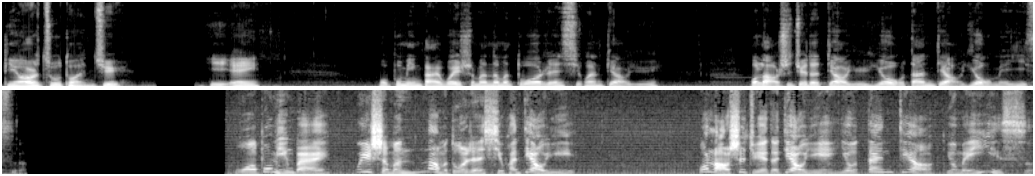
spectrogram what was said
第二组短句。一 A，我不明白为什么那么多人喜欢钓鱼。我老是觉得钓鱼又单调又没意思。我不明白。为什么那么多人喜欢钓鱼？我老是觉得钓鱼又单调又没意思。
